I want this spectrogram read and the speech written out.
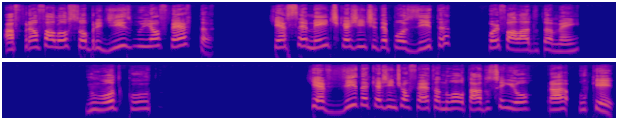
A Fran falou sobre dízimo e oferta, que é semente que a gente deposita, foi falado também num outro culto, que é vida que a gente oferta no altar do Senhor para o quê?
